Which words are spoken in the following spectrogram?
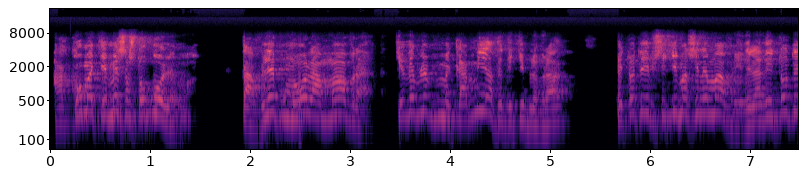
ακόμα και μέσα στον πόλεμο, τα βλέπουμε όλα μαύρα και δεν βλέπουμε καμία θετική πλευρά, ε, τότε η ψυχή μας είναι μαύρη. Δηλαδή τότε,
